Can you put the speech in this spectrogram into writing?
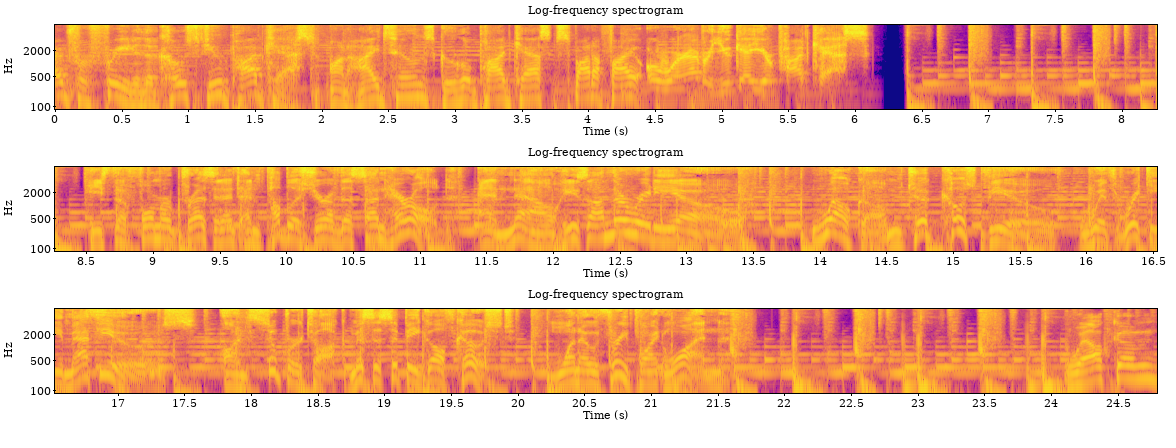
Subscribe for free to the Coast View podcast on iTunes, Google Podcasts, Spotify, or wherever you get your podcasts. He's the former president and publisher of the Sun Herald, and now he's on the radio. Welcome to Coast View with Ricky Matthews on Super Talk Mississippi Gulf Coast 103.1. Welcome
